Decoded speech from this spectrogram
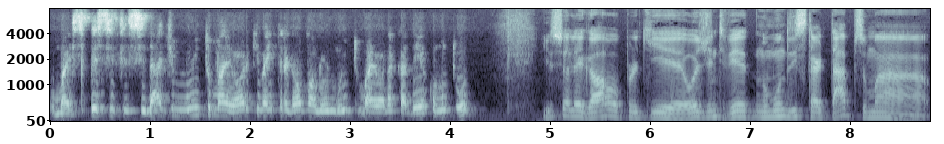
uma especificidade muito maior que vai entregar um valor muito maior na cadeia como um todo. Isso é legal porque hoje a gente vê no mundo de startups uma,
